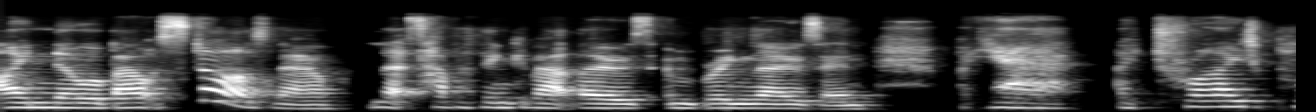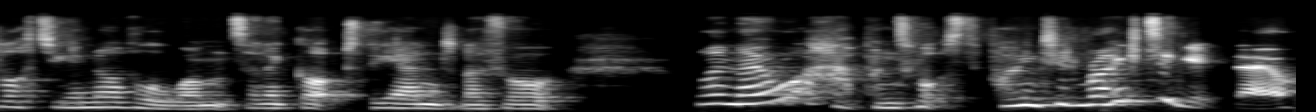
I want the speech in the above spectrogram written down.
I know about stars now. Let's have a think about those and bring those in. But yeah, I tried plotting a novel once, and I got to the end, and I thought, well, I know what happens. What's the point in writing it now?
